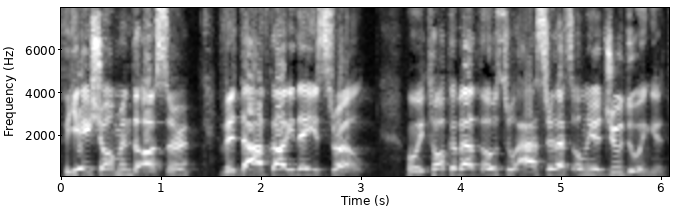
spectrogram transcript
V'yesh omen the aser, v'davka idei Yisrael. When we talk about those who aser, that's only a Jew doing it.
